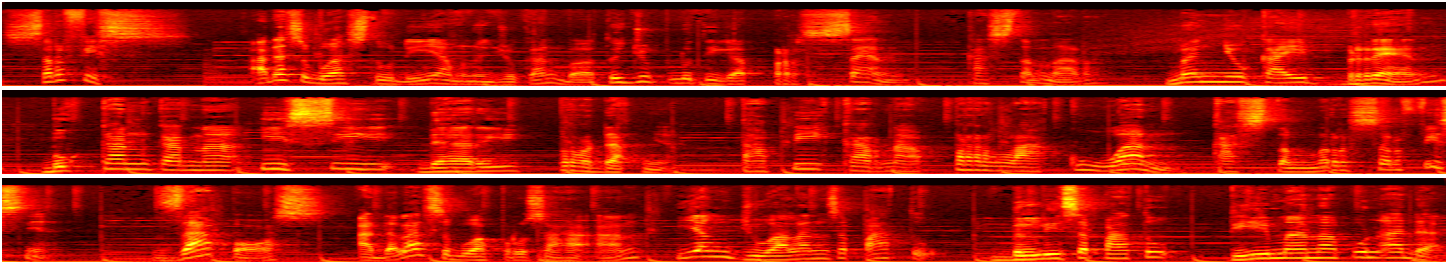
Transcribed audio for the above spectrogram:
service. Ada sebuah studi yang menunjukkan bahwa 73% customer menyukai brand bukan karena isi dari produknya, tapi karena perlakuan customer service-nya. Zappos adalah sebuah perusahaan yang jualan sepatu. Beli sepatu di mana pun ada.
